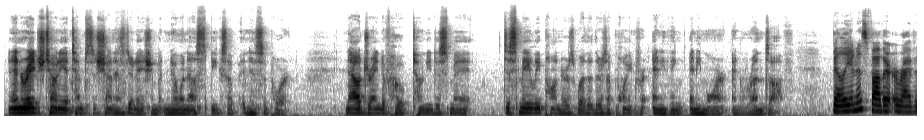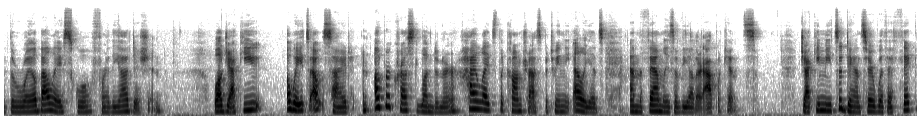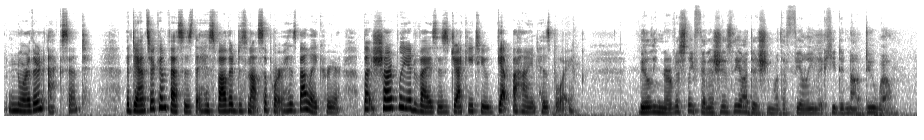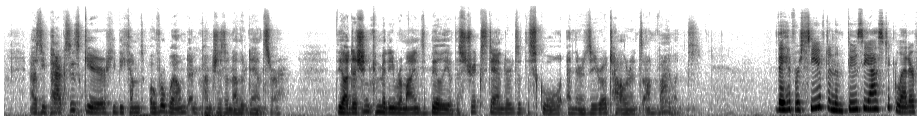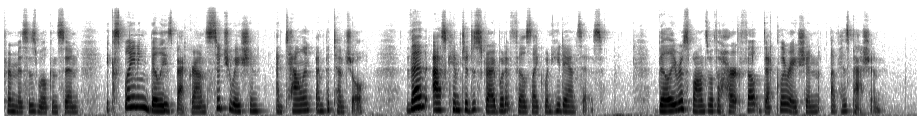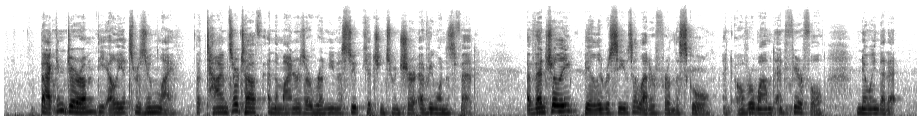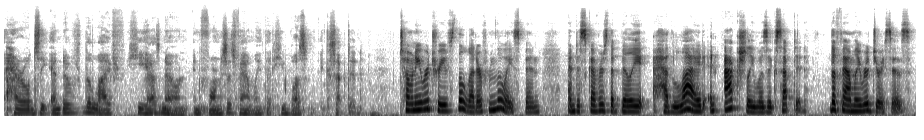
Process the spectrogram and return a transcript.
An enraged Tony attempts to shun his donation, but no one else speaks up in his support. Now drained of hope, Tony dismay, dismayly ponders whether there's a point for anything anymore and runs off. Billy and his father arrive at the Royal Ballet School for the audition. While Jackie awaits outside, an upper crust Londoner highlights the contrast between the Elliots and the families of the other applicants. Jackie meets a dancer with a thick northern accent. The dancer confesses that his father does not support his ballet career, but sharply advises Jackie to get behind his boy. Billy nervously finishes the audition with a feeling that he did not do well. As he packs his gear, he becomes overwhelmed and punches another dancer. The audition committee reminds Billy of the strict standards of the school and their zero tolerance on violence. They have received an enthusiastic letter from Mrs. Wilkinson explaining Billy's background, situation, and talent and potential. Then ask him to describe what it feels like when he dances. Billy responds with a heartfelt declaration of his passion. Back in Durham, the Elliots resume life, but times are tough and the miners are running a soup kitchen to ensure everyone is fed. Eventually, Billy receives a letter from the school, and overwhelmed and fearful, knowing that it heralds the end of the life he has known, informs his family that he wasn't accepted. Tony retrieves the letter from the waste bin and discovers that Billy had lied and actually was accepted. The family rejoices.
